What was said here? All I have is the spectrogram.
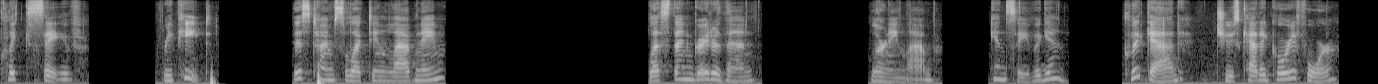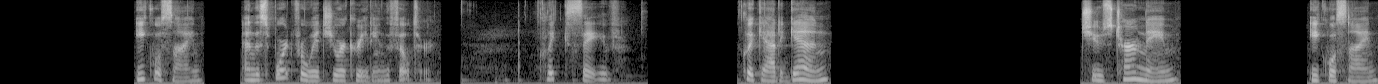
Click Save. Repeat, this time selecting lab name, less than, greater than, learning lab, and save again. Click Add, choose Category 4, equal sign, and the sport for which you are creating the filter. Click Save. Click Add again. Choose term name, equal sign,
